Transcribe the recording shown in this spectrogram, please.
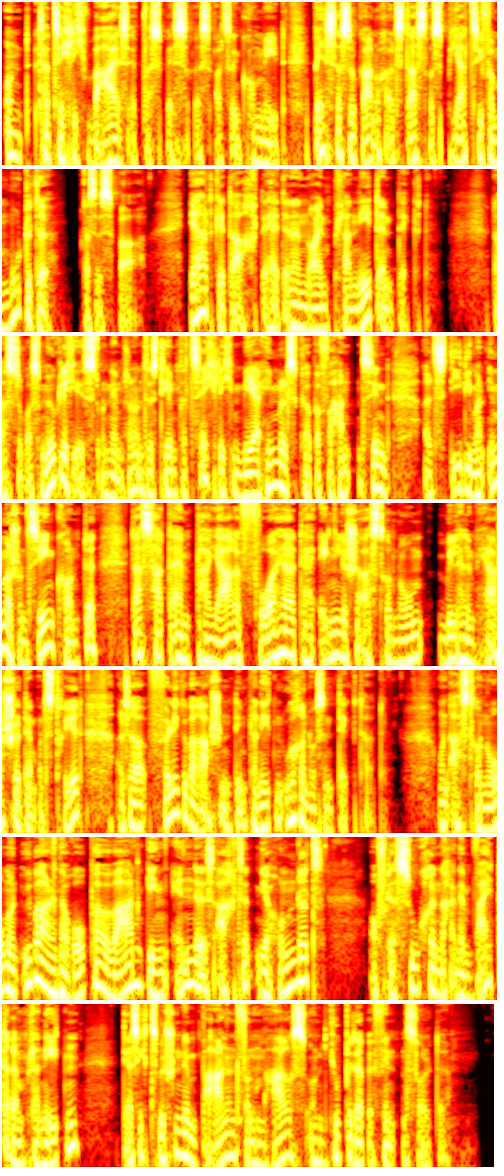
Und tatsächlich war es etwas Besseres als ein Komet, besser sogar noch als das, was Piazzi vermutete, dass es war. Er hat gedacht, er hätte einen neuen Planet entdeckt dass sowas möglich ist und im Sonnensystem tatsächlich mehr Himmelskörper vorhanden sind als die, die man immer schon sehen konnte, das hat ein paar Jahre vorher der englische Astronom Wilhelm Herschel demonstriert, als er völlig überraschend den Planeten Uranus entdeckt hat. Und Astronomen überall in Europa waren gegen Ende des 18. Jahrhunderts auf der Suche nach einem weiteren Planeten, der sich zwischen den Bahnen von Mars und Jupiter befinden sollte.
